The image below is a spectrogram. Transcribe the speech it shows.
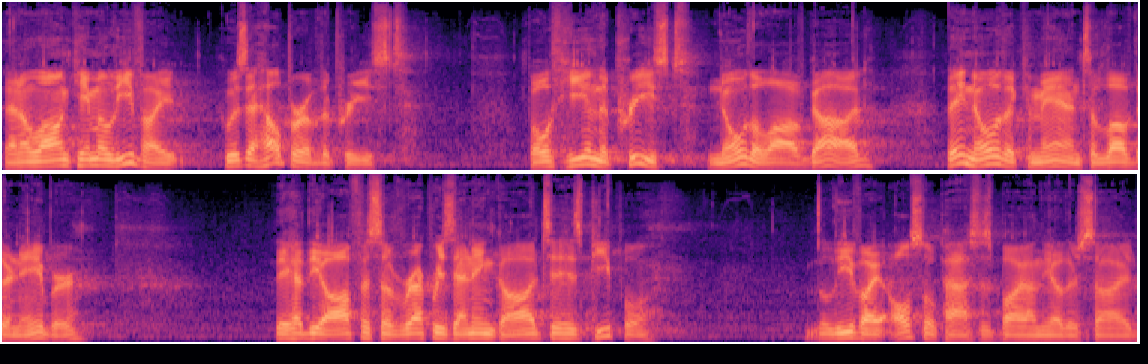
Then along came a Levite who was a helper of the priest. Both he and the priest know the law of God, they know the command to love their neighbor. They had the office of representing God to his people. The Levite also passes by on the other side.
